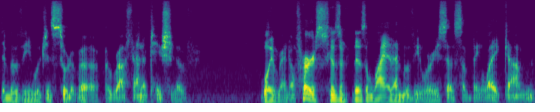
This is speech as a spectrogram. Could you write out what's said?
the movie, which is sort of a, a rough adaptation of William Randolph Hearst. Because there's a line in that movie where he says something like, um,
